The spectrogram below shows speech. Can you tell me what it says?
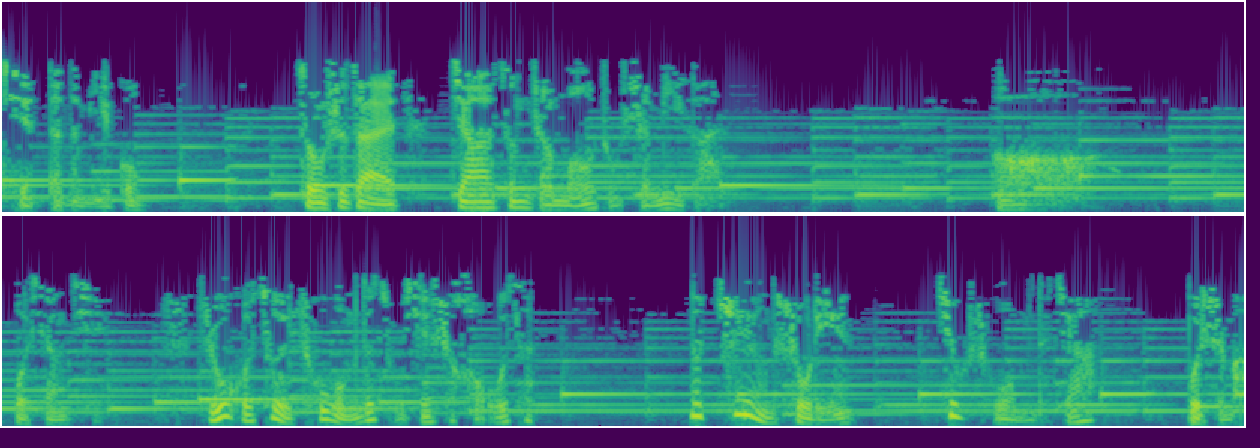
简单的迷宫，总是在加增着某种神秘感。哦，我想起，如果最初我们的祖先是猴子，那这样的树林就是我们的家，不是吗？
